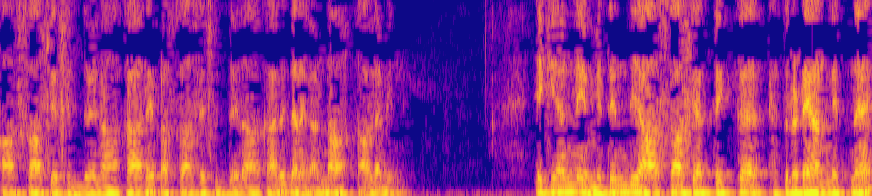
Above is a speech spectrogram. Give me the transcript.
ආස්වාසය සිද්ධ වෙන ආකාරය ප්‍රස්වාසය සිද්ධ වෙන ආකාරය දැනගන්න අවස්ථාව ලැබෙන්නේ. ඒ කියන්නේ මෙතෙන්දී ආස්වාසයත් එක්ක ඇතුළට යන්නෙත් නැහැ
